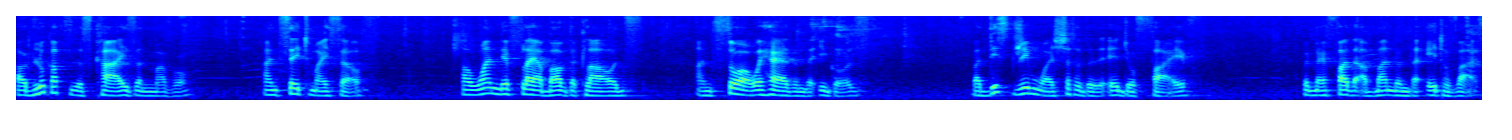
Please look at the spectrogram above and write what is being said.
I would look up to the skies and marvel and say to myself, I'll one day fly above the clouds and soar way higher than the eagles. But this dream was shattered at the age of five when my father abandoned the eight of us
